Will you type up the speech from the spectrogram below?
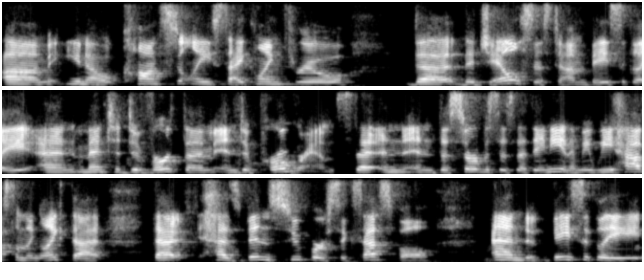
um, you know, constantly cycling through the the jail system basically and meant to divert them into programs that and, and the services that they need. I mean we have something like that that has been super successful. And basically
